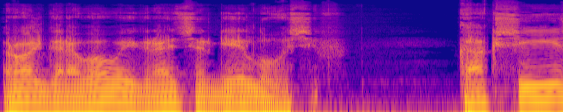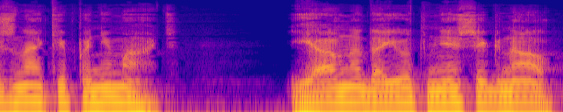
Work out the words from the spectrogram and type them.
Роль Горового играет Сергей Лосев. Как сии знаки понимать? Явно дают мне сигнал –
